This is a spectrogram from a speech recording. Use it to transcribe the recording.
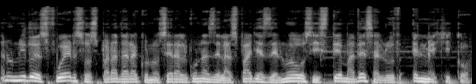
han unido esfuerzos para dar a conocer algunas de las fallas del nuevo sistema de salud en México.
